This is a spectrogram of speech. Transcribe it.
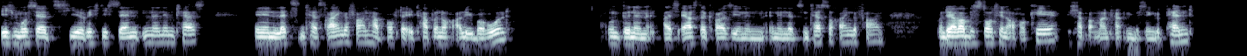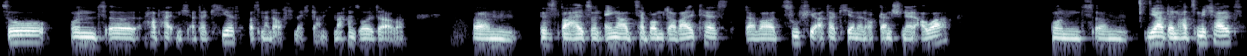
ich muss jetzt hier richtig senden in dem Test, in den letzten Test reingefahren, habe auf der Etappe noch alle überholt und bin dann als erster quasi in den, in den letzten Test noch reingefahren. Und der war bis dorthin auch okay. Ich habe am Anfang ein bisschen gepennt, so und äh, habe halt nicht attackiert, was man da auch vielleicht gar nicht machen sollte, aber ähm, es war halt so ein enger, zerbombter Waldtest. Da war zu viel Attackieren dann auch ganz schnell Aua. Und ähm, ja, dann hat's mich halt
